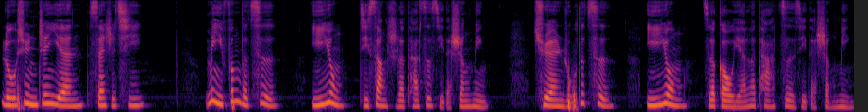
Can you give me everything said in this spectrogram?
鲁迅箴言三十七蜜蜂的刺一用即丧失了它自己的生命犬儒的刺一用则苟延了它自己的生命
